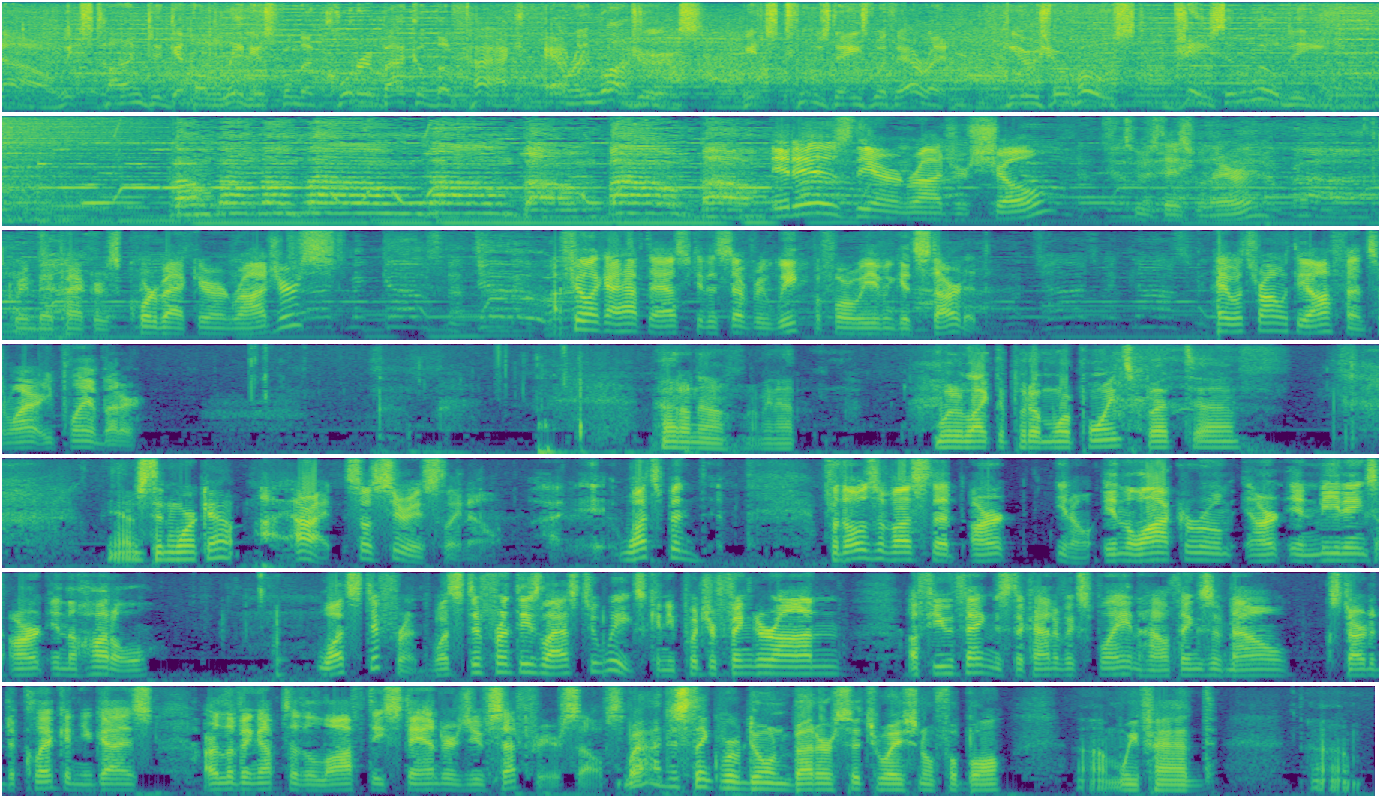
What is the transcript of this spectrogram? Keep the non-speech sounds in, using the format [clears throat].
Now it's time to get the latest from the quarterback of the pack, Aaron Rodgers. It's Tuesdays with Aaron. Here's your host, Jason Wilde. It is the Aaron Rodgers Show. Tuesdays with Aaron. Green Bay Packers quarterback Aaron Rodgers. I feel like I have to ask you this every week before we even get started. Hey, what's wrong with the offense and why aren't you playing better? I don't know. I mean, I would have liked to put up more points, but uh, yeah, it just didn't work out. All right. So seriously now, what's been for those of us that aren't, you know, in the locker room, aren't in meetings, aren't in the huddle? What's different? What's different these last two weeks? Can you put your finger on a few things to kind of explain how things have now started to click and you guys are living up to the lofty standards you've set for yourselves? Well, I just think we're doing better situational football. Um, we've had, um,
